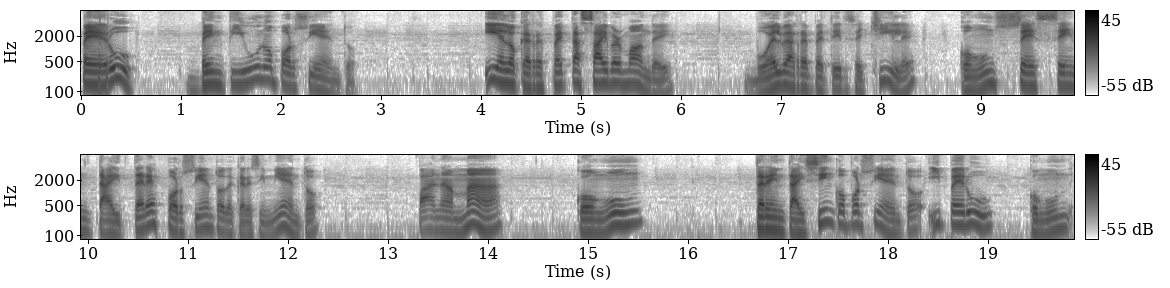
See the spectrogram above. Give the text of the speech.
Perú, 21%. Y en lo que respecta a Cyber Monday, vuelve a repetirse Chile con un 63% de crecimiento. Panamá con un 35% y Perú con un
